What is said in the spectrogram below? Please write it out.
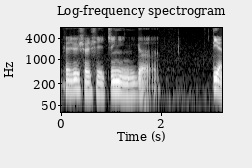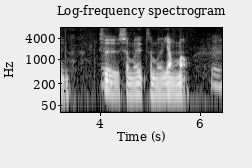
可以去学习经营一个店是什么、什么样貌。嗯。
